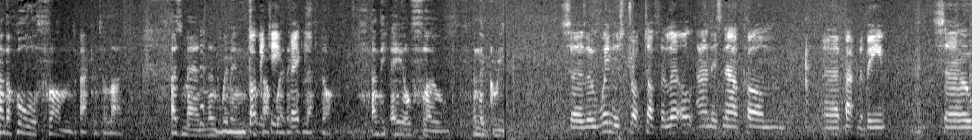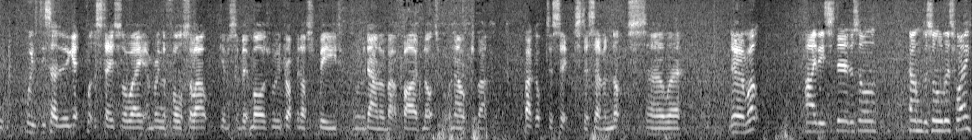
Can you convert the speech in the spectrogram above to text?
And the hall thrummed back into life as men and women took up where they had left off, and the ale flowed, and the green. So the wind's dropped off a little and is now come uh, back the beam. So we've decided to get put the staysail away and bring the foresail out, give us a bit more as we were dropping off speed. We were down to about five knots, but we're now up to about back up to six to seven knots. So uh, doing well. Heidi steered us all, helmed us all this way.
